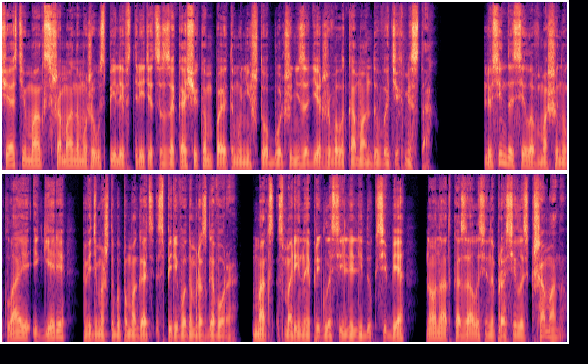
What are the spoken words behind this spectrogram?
К счастью, Макс с шаманом уже успели встретиться с заказчиком, поэтому ничто больше не задерживало команду в этих местах. Люсинда села в машину Клая и Герри, видимо, чтобы помогать с переводом разговора. Макс с Мариной пригласили Лиду к себе, но она отказалась и напросилась к шаману.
